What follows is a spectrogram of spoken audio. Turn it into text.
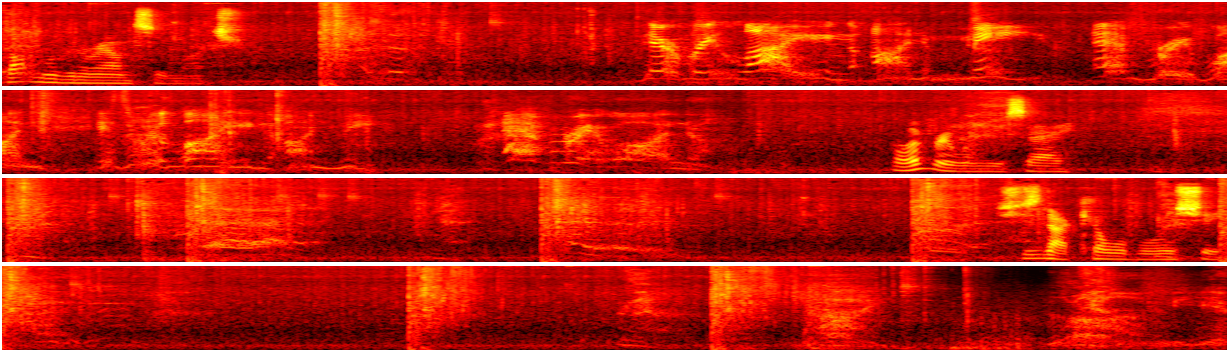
Stop moving around so much. They're relying on me. Everyone is relying on me. Everyone. Oh, everyone you say. She's not killable, is she? I love you.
